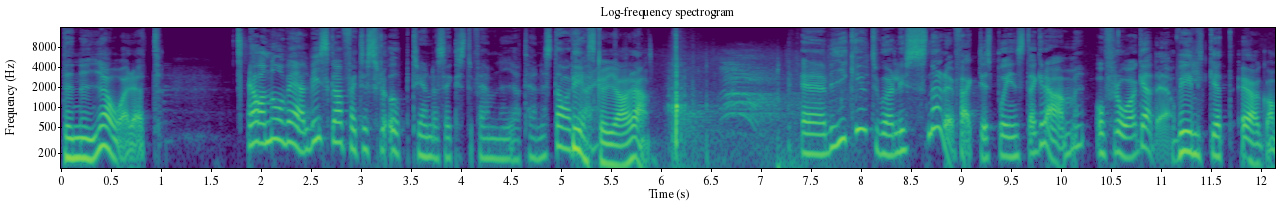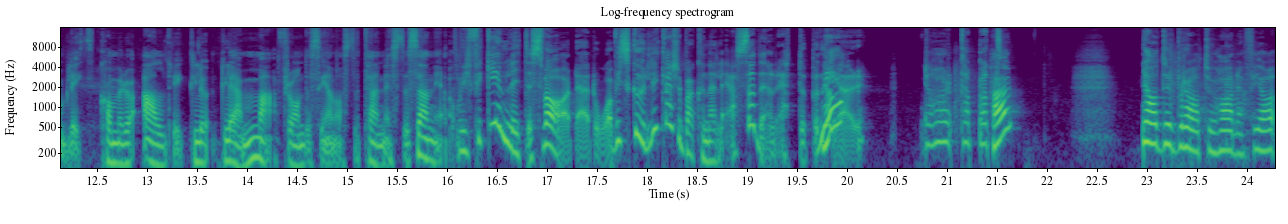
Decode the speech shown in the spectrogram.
det nya året. Ja, nåväl, vi ska faktiskt slå upp 365 nya tennisdagar. Det ska vi göra. Eh, vi gick ut till våra lyssnare faktiskt på Instagram och frågade. Vilket ögonblick kommer du aldrig gl- glömma från det senaste tennisdecenniet? Vi fick in lite svar där då. Vi skulle kanske bara kunna läsa den rätt upp och ner. Jag har tappat... Här? Ja, det är bra att du har den för jag,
